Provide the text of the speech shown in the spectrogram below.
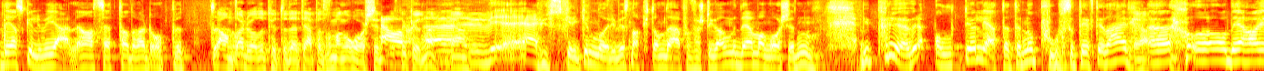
det skulle vi gjerne ha sett hadde vært åpent. Jeg antar du hadde puttet dette i for mange år siden? Ja, hvis du kunne. Ja. Jeg husker ikke når vi snakket om det her for første gang, men det er mange år siden. Vi prøver alltid å lete etter noe positivt i det her. Ja. Og det har,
